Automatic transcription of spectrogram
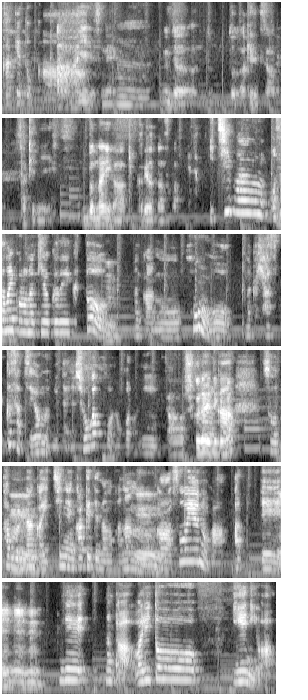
かけとか、ああいいですね。うん、じゃあ、どど秋月さん、先に。ど何がきっかけだったんですか、一番幼い頃の記憶でいくと、うん、なんかあの本をなんか100冊読むみたいな小学校の頃にああ、宿題的な？そう多分なんか1年かけてなのか何なのか、そういうのがあっうんて、うん。でなんか割と家には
